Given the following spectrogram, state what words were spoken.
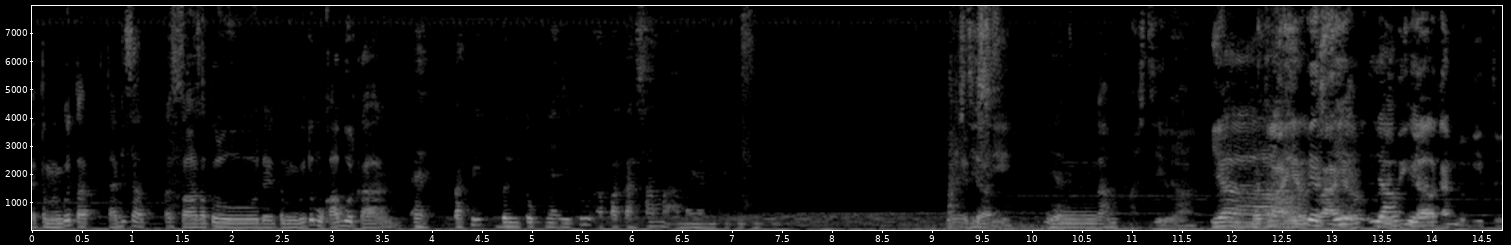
Ya temen gue ta- tadi saat, salah satu dari temen gue itu mau kabur kan. Tapi bentuknya itu apakah sama sama yang di TV-TV? Nah, Pasti sih. Iya. Hmm, ham- Pasti lah. ya terakhir terakhir lu ya hampir ditinggalkan begitu.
